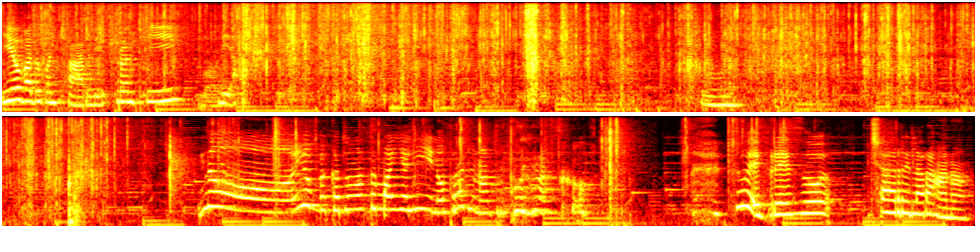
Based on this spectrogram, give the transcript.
Io vado con Charlie. Pronti? Vai. Via. No, io ho beccato un altro maialino, però di un altro ancora. Tu hai preso Cherry la rana.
